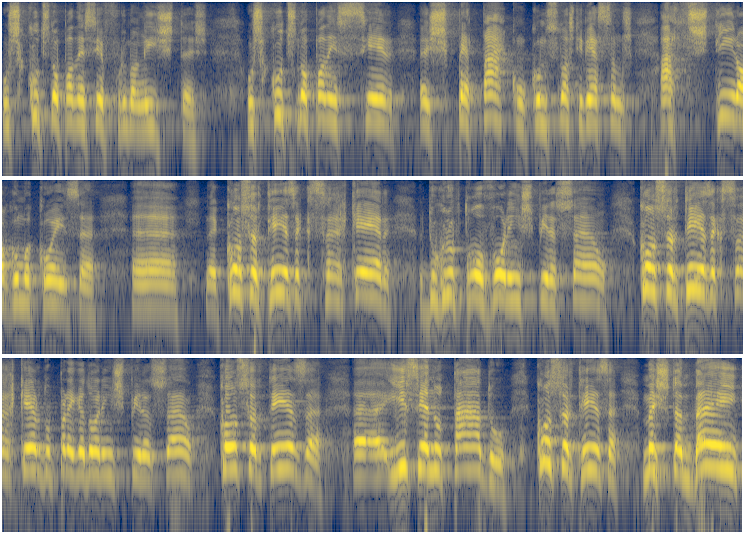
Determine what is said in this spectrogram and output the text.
Os cultos não podem ser formalistas. Os cultos não podem ser espetáculo, como se nós estivéssemos a assistir alguma coisa. Uh, com certeza que se requer do grupo de louvor inspiração, com certeza que se requer do pregador inspiração, com certeza, uh, isso é notado, com certeza, mas também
